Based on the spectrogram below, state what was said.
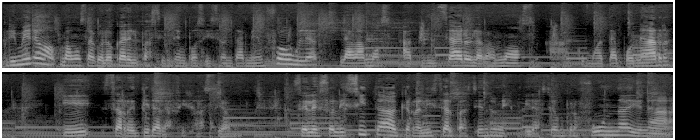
primero vamos a colocar el paciente en posición también Fowler, la vamos a pinzar o la vamos a como a taponar y se retira la fijación. Se le solicita que realice al paciente una inspiración profunda y una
